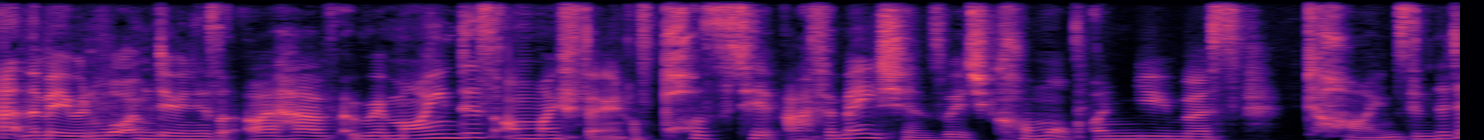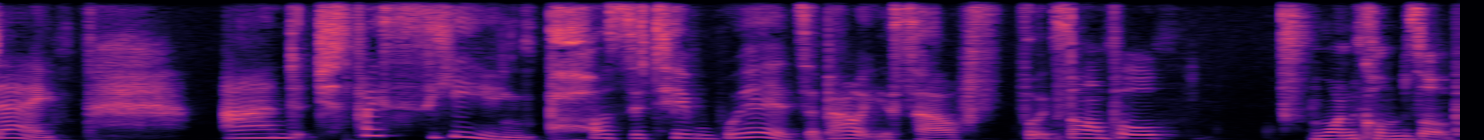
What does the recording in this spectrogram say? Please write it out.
at the moment, what I'm doing is I have reminders on my phone of positive affirmations, which come up on numerous times in the day. And just by seeing positive words about yourself, for example, one comes up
